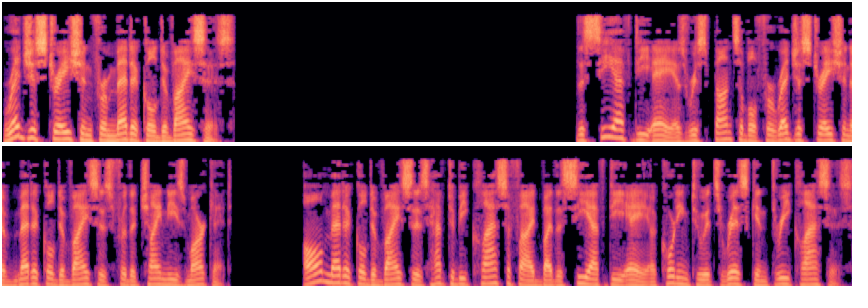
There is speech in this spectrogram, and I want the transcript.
Registration for medical devices The CFDA is responsible for registration of medical devices for the Chinese market. All medical devices have to be classified by the CFDA according to its risk in three classes.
